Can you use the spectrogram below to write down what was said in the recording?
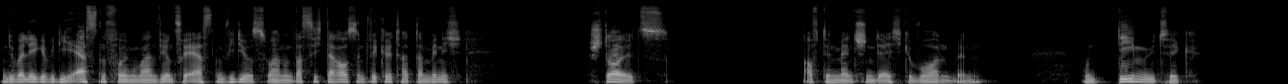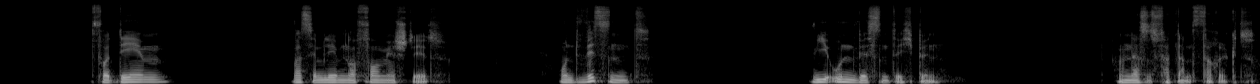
und überlege, wie die ersten Folgen waren, wie unsere ersten Videos waren und was sich daraus entwickelt hat, dann bin ich stolz auf den Menschen, der ich geworden bin und demütig vor dem, was im Leben noch vor mir steht und wissend, wie unwissend ich bin. Und das ist verdammt verrückt.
